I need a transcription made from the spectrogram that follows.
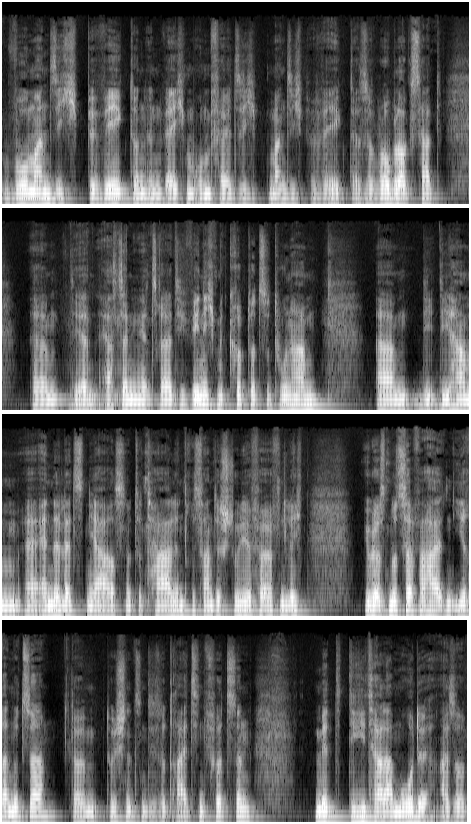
wo man sich bewegt und in welchem Umfeld sich, man sich bewegt. Also Roblox hat ähm, in erster Linie jetzt relativ wenig mit Krypto zu tun haben. Ähm, die, die haben äh, Ende letzten Jahres eine total interessante Studie veröffentlicht über das Nutzerverhalten ihrer Nutzer. Ich glaube, im Durchschnitt sind die so 13, 14 mit digitaler Mode. Also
